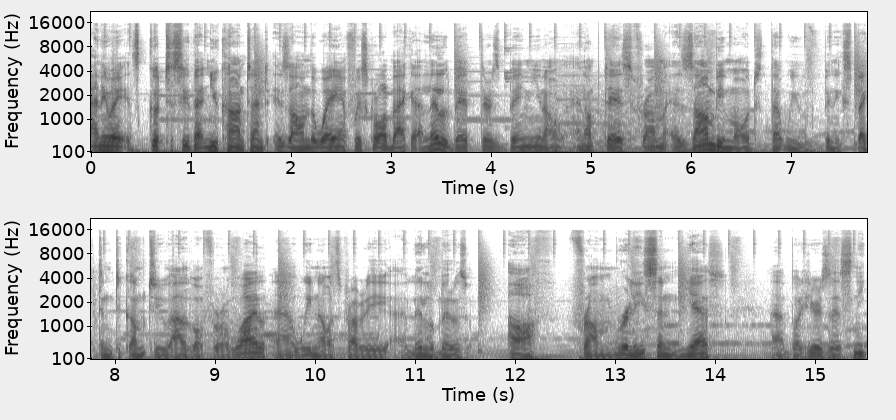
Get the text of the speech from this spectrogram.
Anyway, it's good to see that new content is on the way. If we scroll back a little bit, there's been, you know, an update from a zombie mode that we've been expecting to come to Alvo for a while. Uh, we know it's probably a little bit off from releasing yet. Uh, but here's a sneak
